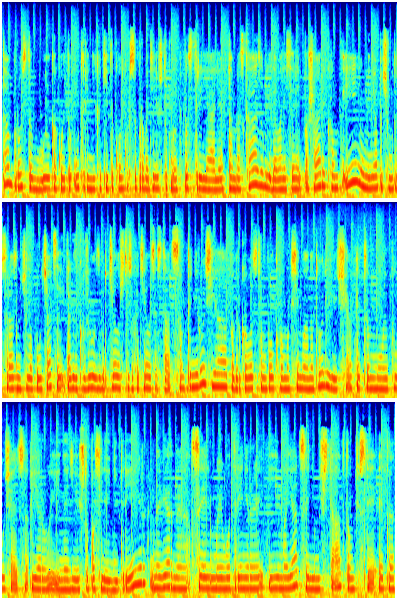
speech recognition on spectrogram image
Там просто был какой-то утренний, какие-то конкурсы проводили, чтобы мы постреляли. Там рассказывали, давали стрелять по шарикам. И у меня почему-то сразу начало получаться, и так закружилось, завертелось, что захотелось остаться. Тренируюсь я под руководством Волкова Максима Анатольевича. Это мой, получается, первый и, надеюсь, что последний тренер. Наверное, цель моего тренера и моя цель и мечта в том числе это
